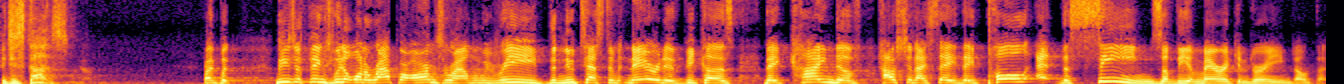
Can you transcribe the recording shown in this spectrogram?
It just does. Right? But these are things we don't want to wrap our arms around when we read the New Testament narrative because they kind of, how should I say, they pull at the seams of the American dream, don't they?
